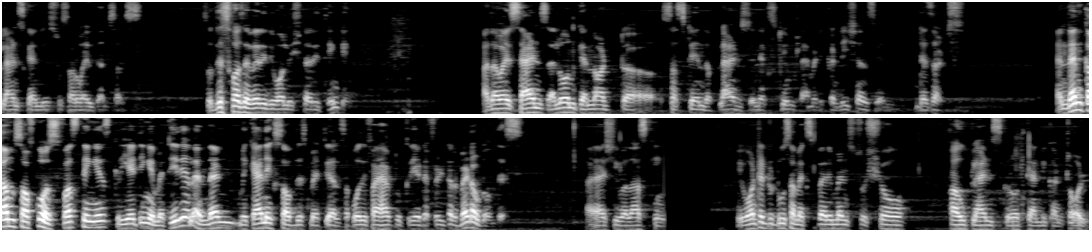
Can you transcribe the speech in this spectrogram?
plants can use to survive themselves. So, this was a very revolutionary thinking. Otherwise, sands alone cannot uh, sustain the plants in extreme climatic conditions in deserts. And then comes of course, first thing is creating a material and then mechanics of this material. Suppose if I have to create a filter bed out of this, as she was asking, we wanted to do some experiments to show how plants growth can be controlled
